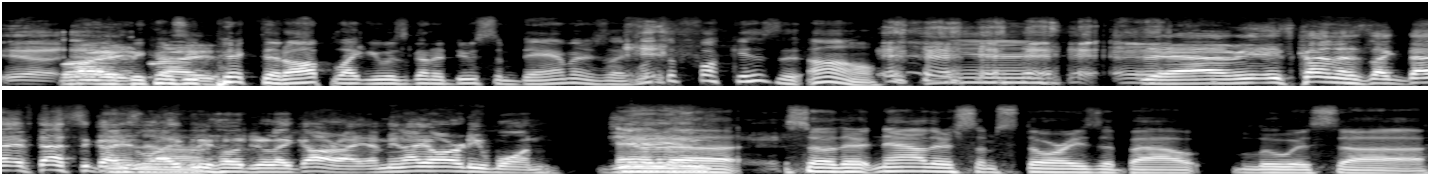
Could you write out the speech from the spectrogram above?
Yeah. Right. because he picked it up like he was gonna do some damage. He's like, what the fuck is it? Oh, man. Yeah, I mean, it's kind of like that. If that's the guy's And, uh, livelihood, you're like, all right. I mean, I already won. Do you know and what I mean? uh, so there now there's some stories about Luis uh,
